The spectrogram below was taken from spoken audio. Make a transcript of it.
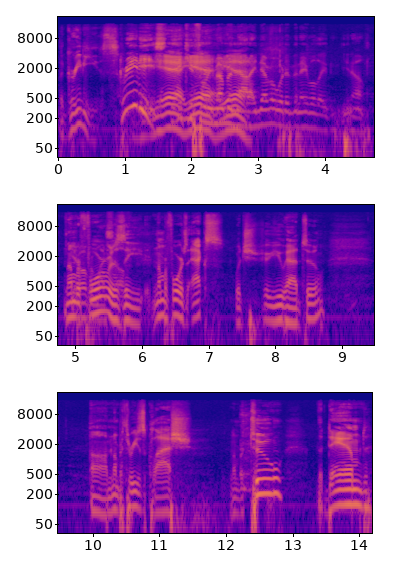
the Greedies. Greedies. Yeah, Thank you yeah, for remembering yeah. that. I never would have been able to, you know. get Number over four was the number four is X, which who you had too. Um, number three is Clash. Number two, The Damned,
